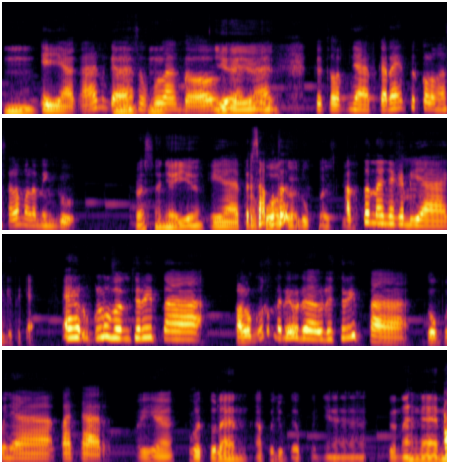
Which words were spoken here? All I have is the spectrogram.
Hmm, Iya kan, gak Hmm, langsung hmm. pulang dong, iya ya iya kan, iya ke klubnya. Karena itu kalau nggak salah malam minggu. rasanya iya Iya, terus aku aku, tuh agak lupa sih aku tuh nanya ke dia gitu kayak, eh lu lu belum cerita. Kalau gue kan tadi udah udah cerita, gue punya pacar. Oh iya kebetulan aku juga punya tunangan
